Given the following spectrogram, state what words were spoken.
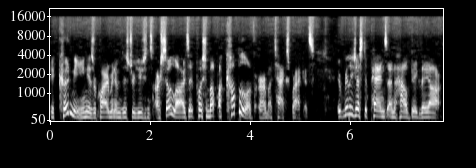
it could mean his required minimum distributions are so large that push him up a couple of IRMAA tax brackets. It really just depends on how big they are.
